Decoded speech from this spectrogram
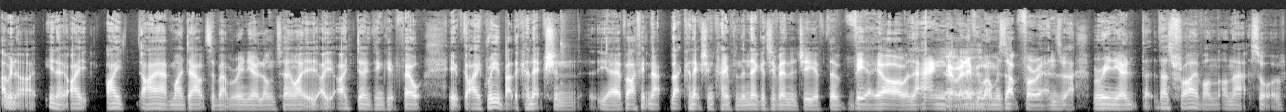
I mean I you know I I, I have my doubts about Mourinho long term. I, I, I, don't think it felt. It, I agree about the connection, yeah, but I think that, that connection came from the negative energy of the VAR and the anger, yeah, yeah, and everyone yeah. was up for it. And Mourinho does thrive on, on that sort of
